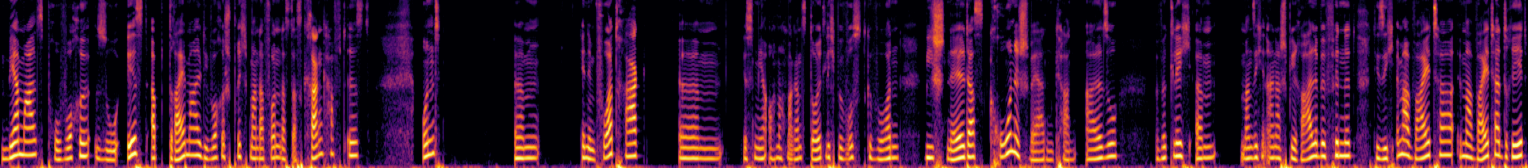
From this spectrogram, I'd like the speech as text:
mehrmals pro Woche so ist, ab dreimal die Woche spricht man davon, dass das krankhaft ist. Und ähm, in dem Vortrag ähm, ist mir auch noch mal ganz deutlich bewusst geworden, wie schnell das chronisch werden kann. Also wirklich ähm, man sich in einer Spirale befindet, die sich immer weiter, immer weiter dreht.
